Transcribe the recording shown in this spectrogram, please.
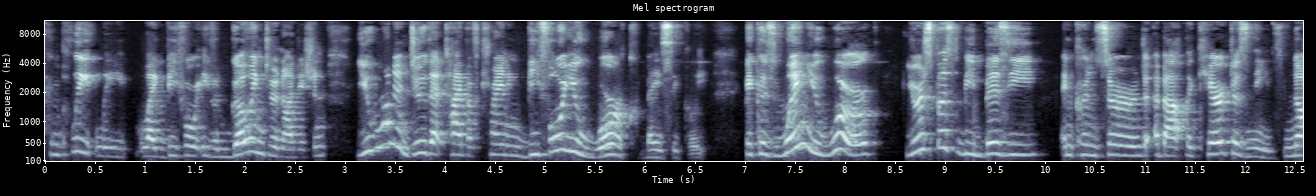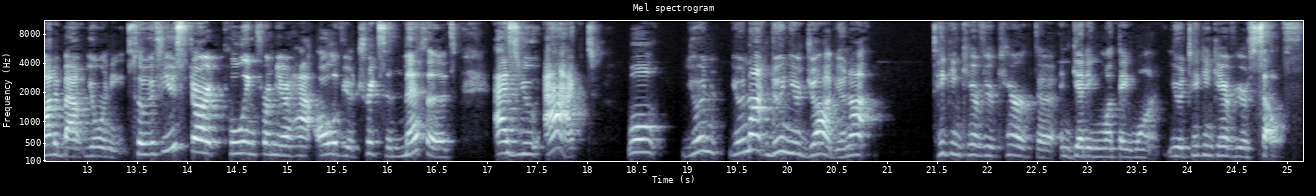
completely like before even going to an audition, you want to do that type of training before you work basically. Because when you work, you're supposed to be busy and concerned about the character's needs, not about your needs. So if you start pulling from your hat all of your tricks and methods as you act, well, you're you're not doing your job. You're not taking care of your character and getting what they want. You're taking care of yourself.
